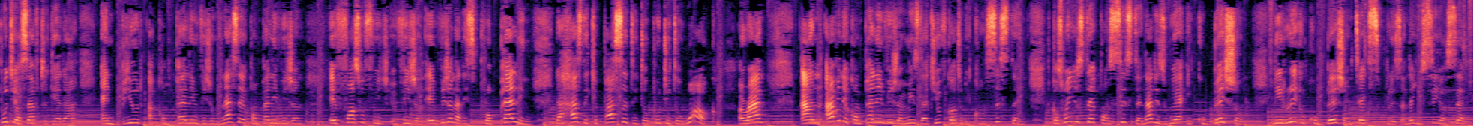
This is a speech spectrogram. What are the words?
put yourself together and build a compelling vision. When I say a compelling vision, a forceful vision, a vision that is propelling, that has the capacity to put you to work all right and having a compelling vision means that you've got to be consistent because when you stay consistent that is where incubation the real incubation takes place and then you see yourself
